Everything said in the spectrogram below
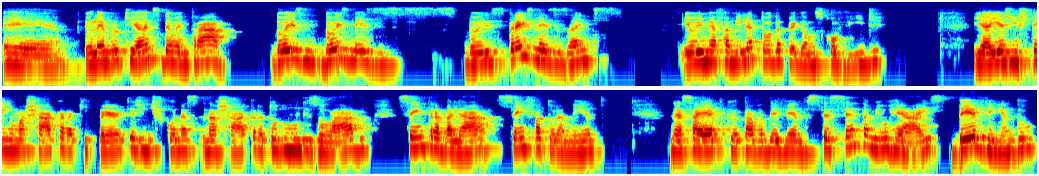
É, eu lembro que antes de eu entrar, dois, dois meses, dois, três meses antes, eu e minha família toda pegamos Covid. E aí a gente tem uma chácara aqui perto e a gente ficou na, na chácara, todo mundo isolado, sem trabalhar, sem faturamento. Nessa época eu estava devendo 60 mil reais, devendo,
